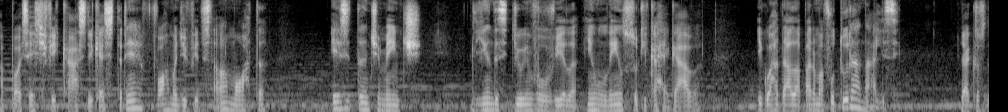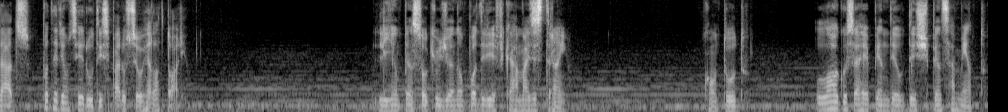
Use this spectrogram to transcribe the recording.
Após certificar-se de que a estranha forma de vida estava morta, hesitantemente, Liam decidiu envolvê-la em um lenço que carregava e guardá-la para uma futura análise, já que os dados poderiam ser úteis para o seu relatório. Liam pensou que o dia não poderia ficar mais estranho Contudo, logo se arrependeu deste pensamento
